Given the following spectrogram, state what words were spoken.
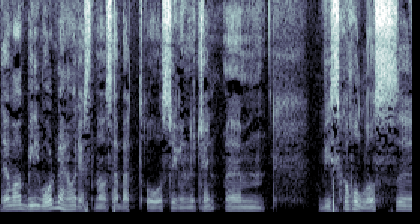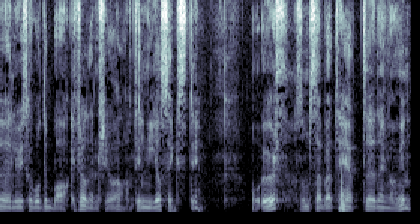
Det var Bill Ward og resten av Sabbath og 'Swing in the Chain'. Um, vi skal holde oss, eh, eller vi skal gå tilbake fra den skiva til 69. Og Earth, som Sabbath het den gangen.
